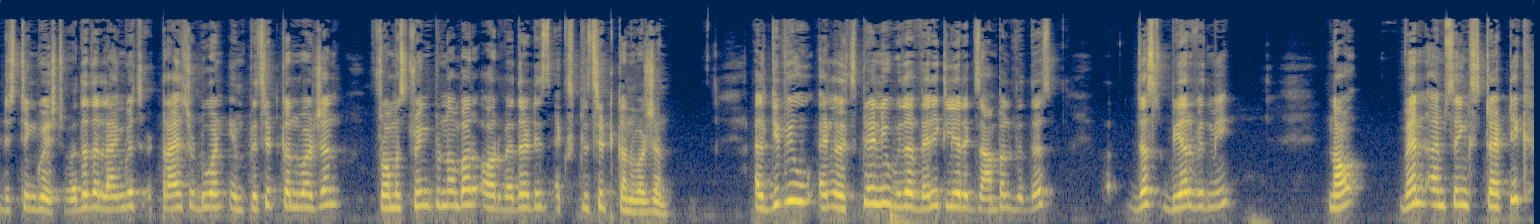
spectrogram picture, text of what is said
distinguished, whether the language tries to do an implicit conversion from a string to number or whether it is explicit conversion. I'll give you, I'll explain you with a very clear example with this just bear with me. Now when I'm saying static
